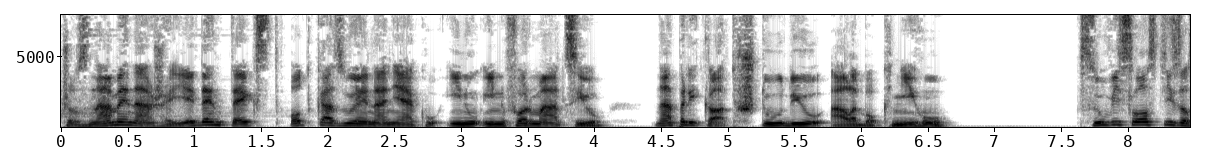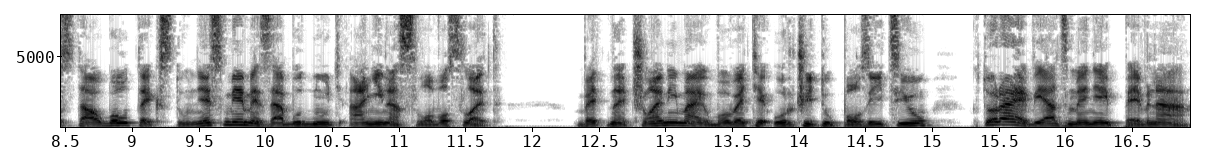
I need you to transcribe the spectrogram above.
čo znamená, že jeden text odkazuje na nejakú inú informáciu, napríklad štúdiu alebo knihu. V súvislosti so stavbou textu nesmieme zabudnúť ani na slovosled. Vetné členy majú vo vete určitú pozíciu, ktorá je viac menej pevná.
